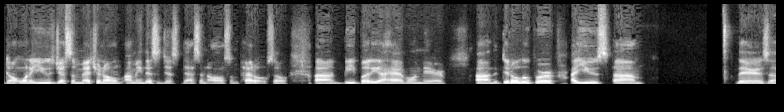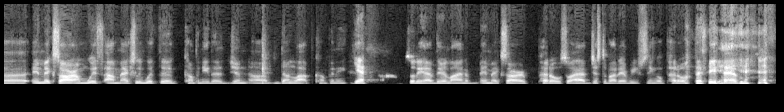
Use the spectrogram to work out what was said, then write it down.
don't want to use just a metronome, I mean, this is just that's an awesome pedal. So, uh, Beat Buddy, I have on there. Uh, the Ditto Looper, I use. Um, there's uh MXR. I'm with. I'm actually with the company, the Gen, uh, Dunlop company. Yeah. So they have their line of MXR pedals. So I have just about every single pedal that they have.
